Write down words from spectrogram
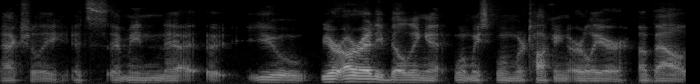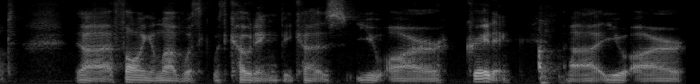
Actually, it's. I mean, uh, you you're already building it when we when we're talking earlier about uh, falling in love with with coding because you are creating uh, you are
